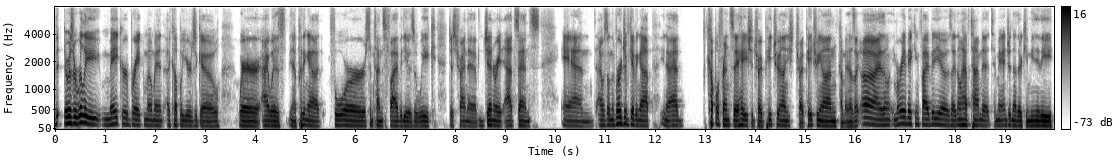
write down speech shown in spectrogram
th- there was a really make or break moment a couple years ago where I was you know putting out four, sometimes five videos a week, just trying to generate AdSense and I was on the verge of giving up. You know, I had a couple friends say, "Hey, you should try Patreon. You should try Patreon." Um, and I was like, "Oh, I don't." Already making five videos. I don't have time to to manage another community.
